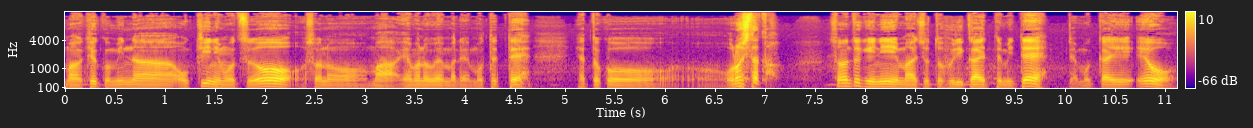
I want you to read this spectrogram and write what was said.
まあ結構みんな大きい荷物を、その、まあ山の上まで持ってって、やっとこう、下ろしたと。その時に、まあちょっと振り返ってみて、じゃあもう一回絵を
